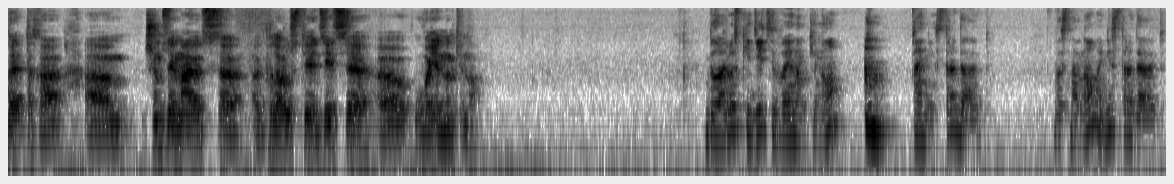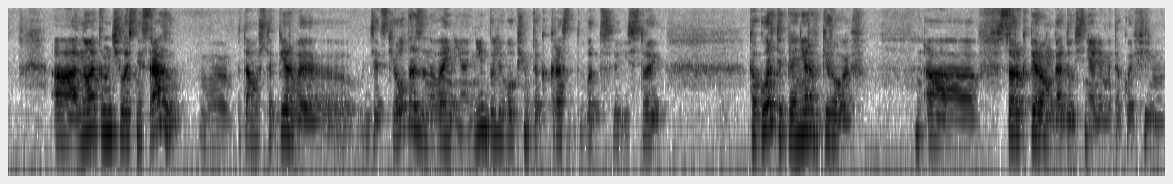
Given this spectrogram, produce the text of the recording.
гэтага чым займаюцца беларускія дзеці ў ваенным кіно? Беларускія дзеці в военном кино Они страдают. В основном они страдают. А, но это началось не сразу, потому что первые э, детские образы на войне, они были, в общем-то, как раз вот из той когорты пионеров-героев. А в сорок первом году сняли мы такой фильм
